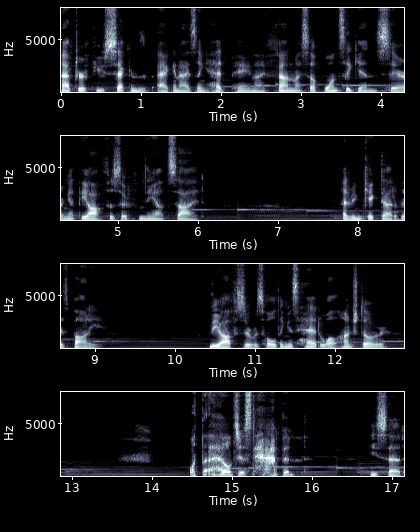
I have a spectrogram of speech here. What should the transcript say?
After a few seconds of agonizing head pain, I found myself once again staring at the officer from the outside. I'd been kicked out of his body. The officer was holding his head while hunched over. What the hell just happened? He said.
